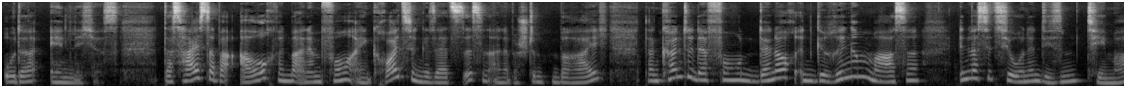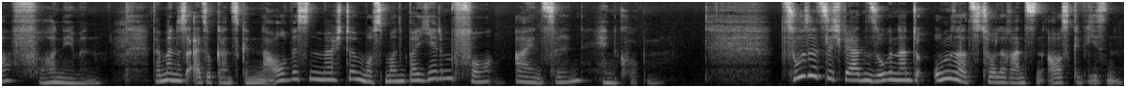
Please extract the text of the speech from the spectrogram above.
oder ähnliches. Das heißt aber auch, wenn bei einem Fonds ein Kreuzchen gesetzt ist in einem bestimmten Bereich, dann könnte der Fonds dennoch in geringem Maße Investitionen in diesem Thema vornehmen. Wenn man es also ganz genau wissen möchte, muss man bei jedem Fonds einzeln hingucken. Zusätzlich werden sogenannte Umsatztoleranzen ausgewiesen,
